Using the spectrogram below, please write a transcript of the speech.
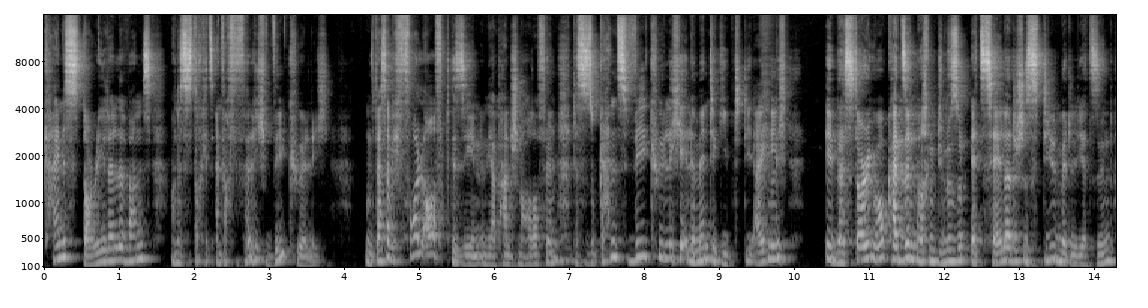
keine Story-Relevanz und es ist doch jetzt einfach völlig willkürlich. Und das habe ich voll oft gesehen in japanischen Horrorfilmen, dass es so ganz willkürliche Elemente gibt, die eigentlich in der Story überhaupt keinen Sinn machen, die nur so ein erzählerisches Stilmittel jetzt sind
